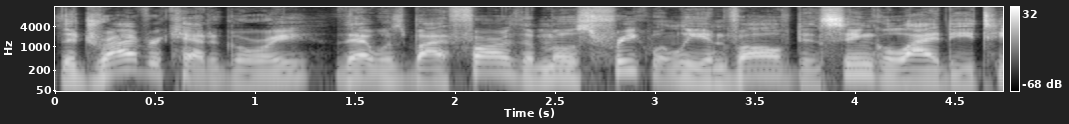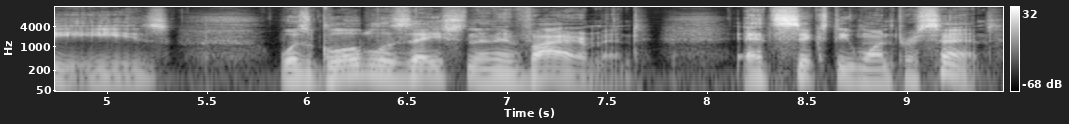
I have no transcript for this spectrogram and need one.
The driver category that was by far the most frequently involved in single IDTEs was globalization and environment at 61%,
